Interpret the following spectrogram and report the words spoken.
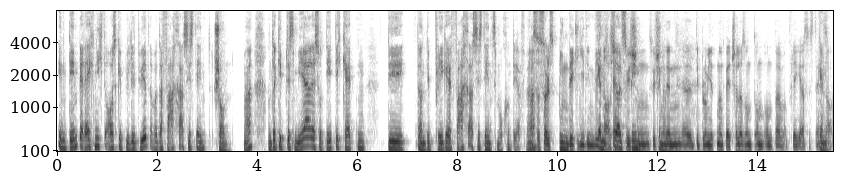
in dem Bereich nicht ausgebildet wird, aber der Fachassistent schon. Ja? Und da gibt es mehrere so Tätigkeiten, die dann die Pflegefachassistenz machen darf. Ja. Also so als Bindeglied in Wirklichkeit genau, so als zwischen, Bin zwischen genau. den äh, Diplomierten und Bachelors und, und, und der Pflegeassistenz. Genau.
